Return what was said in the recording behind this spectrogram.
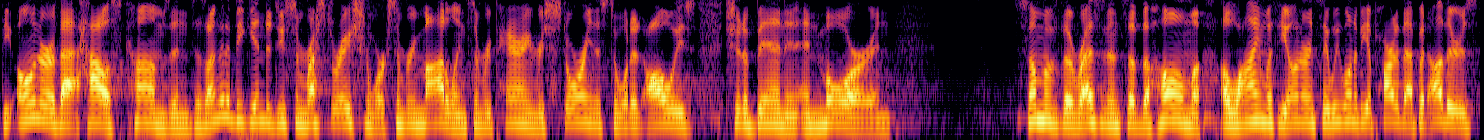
the owner of that house comes and says, I'm going to begin to do some restoration work, some remodeling, some repairing, restoring this to what it always should have been and, and more. And some of the residents of the home align with the owner and say, We want to be a part of that. But others,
